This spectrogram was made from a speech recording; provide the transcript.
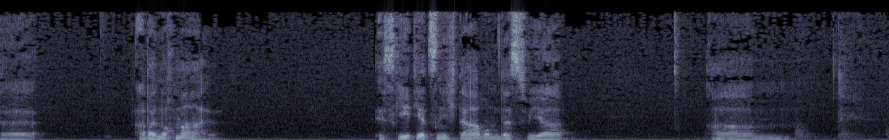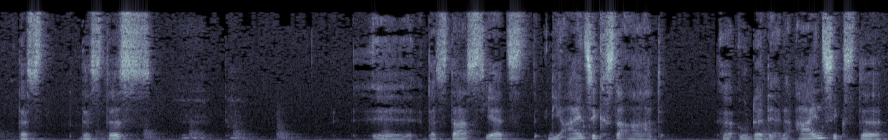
Äh, aber nochmal, es geht jetzt nicht darum, dass wir, ähm, dass, dass, das, äh, dass das jetzt die einzigste Art äh, oder der, einzigste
